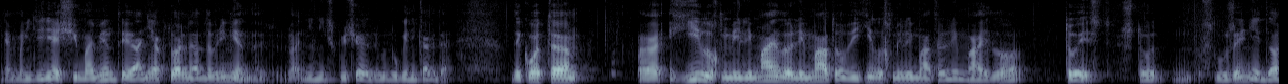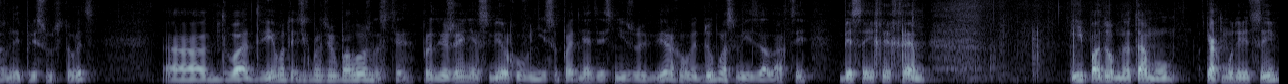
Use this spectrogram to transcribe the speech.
единящие моменты, они актуальны одновременно, они не исключают друг друга никогда. Так вот, Гилух милимайло лимато, гилух милимато лимайло, то есть, что в служении должны присутствовать два, две вот этих противоположности. Продвижение сверху вниз и поднятие снизу вверх. Вы думаете, свои залахцы бесайхехем. И подобно тому, как мудрецы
